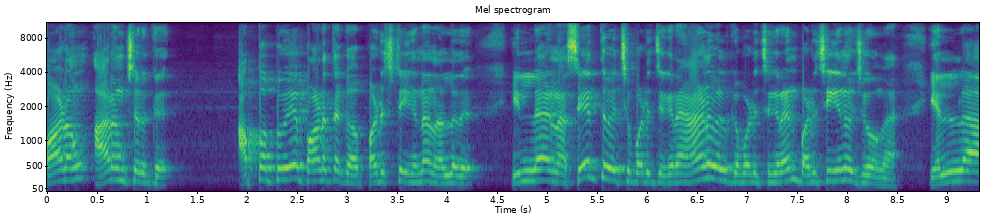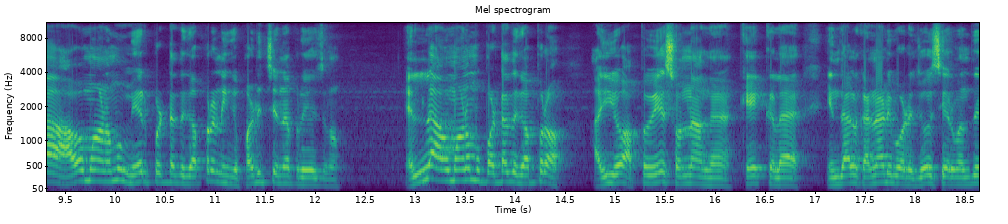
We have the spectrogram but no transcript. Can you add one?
பாடம் ஆரம்பிச்சிருக்கு. அப்பப்போவே பாடத்தை க படிச்சிட்டிங்கன்னா நல்லது. இல்லை நான் சேர்த்து வச்சு படிச்சுக்கிறேன் ஆனுவலுக்கு படிச்சுக்கிறேன்னு படிச்சீங்கன்னு வச்சுக்கோங்க. எல்லா அவமானமும் ஏற்பட்டதுக்கப்புறம் நீங்கள் படித்து என்ன பிரயோஜனம்? எல்லா அவமானமும் பட்டதுக்கப்புறம் ஐயோ அப்போவே சொன்னாங்க. கேட்கல. இந்த ஆள் கண்ணாடி போட்ட ஜோசியர் வந்து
